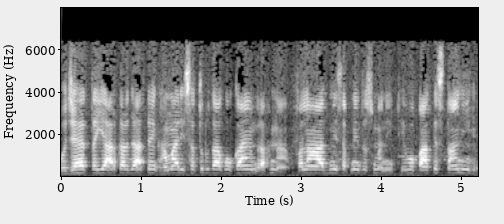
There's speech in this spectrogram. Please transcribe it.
वो जहर तैयार कर जाते हैं कि हमारी शत्रुता को कायम रखना। फला आदमी से अपनी दुश्मनी थी। वो पाकिस्तानी है,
